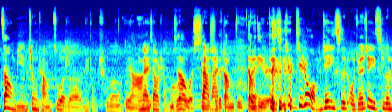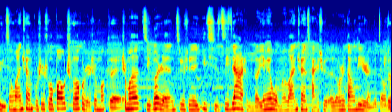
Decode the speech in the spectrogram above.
藏民正常坐的那种车，对啊，应该叫什么？你知道我是是个当地当地人。对，其实其实我们这一次，我觉得这一次的旅行完全不是说包车或者什么，对，什么几个人就是一起自驾什么的，因为我们完全采取的都是当地人的交通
